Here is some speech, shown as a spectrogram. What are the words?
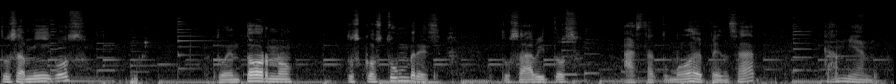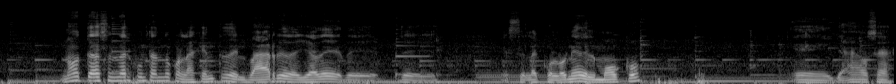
tus amigos, tu entorno, tus costumbres, tus hábitos, hasta tu modo de pensar, cambian. No te vas a andar juntando con la gente del barrio de allá de, de, este, la colonia del Moco. Eh, ya, o sea,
